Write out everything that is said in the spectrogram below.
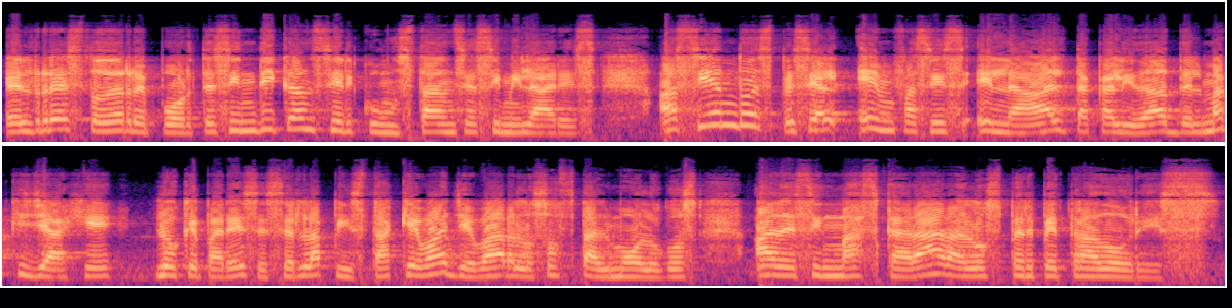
El resto de reportes indican circunstancias similares, haciendo especial énfasis en la alta calidad del maquillaje, lo que parece ser la pista que va a llevar a los oftalmólogos a desenmascarar a los perpetradores.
